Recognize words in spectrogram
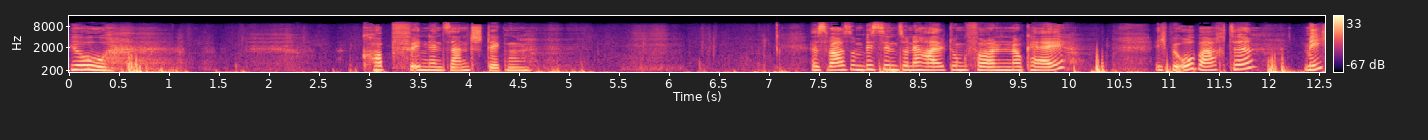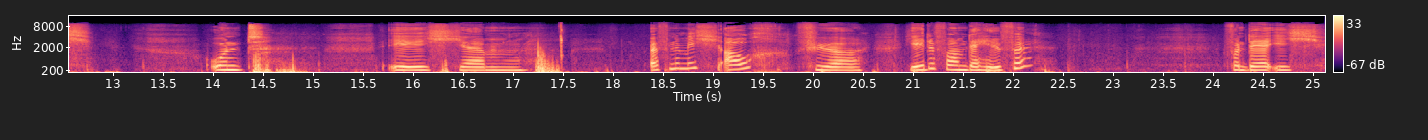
Jo, Kopf in den Sand stecken. Es war so ein bisschen so eine Haltung von, okay, ich beobachte mich und ich ähm, öffne mich auch für jede Form der Hilfe, von der ich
